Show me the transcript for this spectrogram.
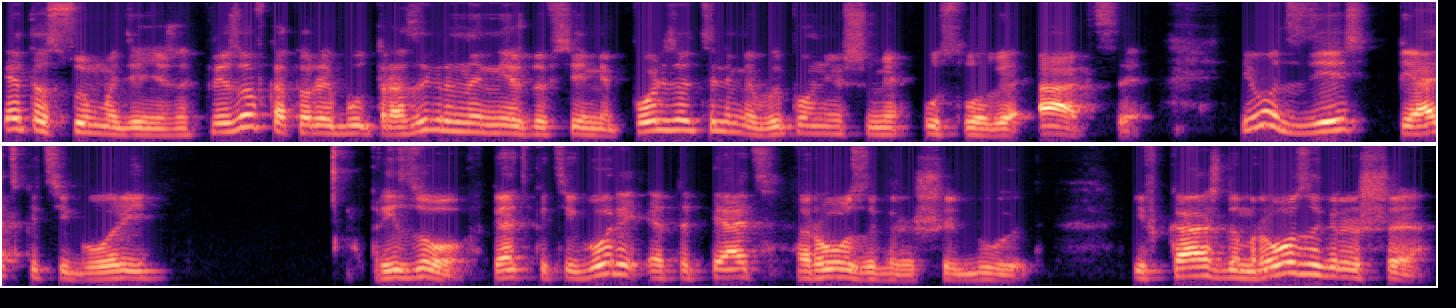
Это сумма денежных призов, которые будут разыграны между всеми пользователями, выполнившими условия акции. И вот здесь 5 категорий призов. 5 категорий – это 5 розыгрышей будет. И в каждом розыгрыше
